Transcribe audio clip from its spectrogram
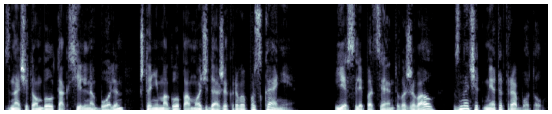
значит он был так сильно болен, что не могло помочь даже кровопускание. Если пациент выживал, значит метод работал.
